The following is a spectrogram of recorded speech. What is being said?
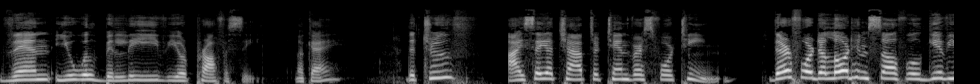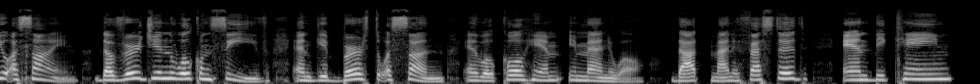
then you will believe your prophecy. Okay? The truth, Isaiah chapter 10 verse 14. Therefore the Lord himself will give you a sign. The virgin will conceive and give birth to a son and will call him Emmanuel. That manifested and became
